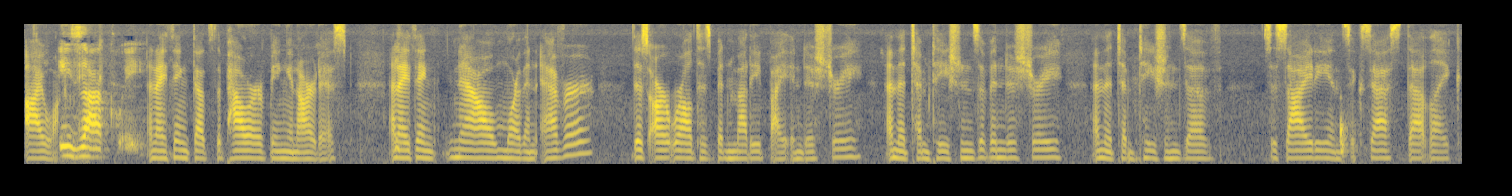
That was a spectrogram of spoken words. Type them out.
I want." to make." Exactly. And I think that's the power of being an artist. And I think now more than ever, this art world has been muddied by industry and the temptations of industry and the temptations of society and success that like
